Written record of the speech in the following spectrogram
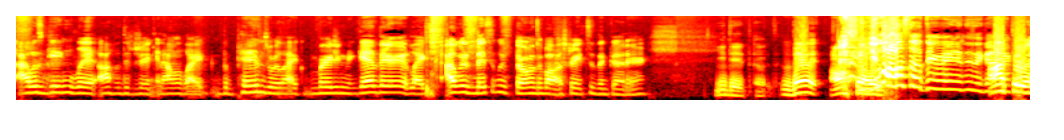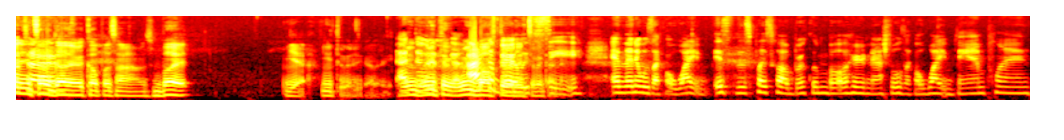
I was getting lit off of the drink, and I was like, the pins were like merging together. Like I was basically throwing the ball straight to the gutter. You did, uh, but also you also threw it into the gutter. I threw it into the gutter a couple of times, but yeah, you threw it the gutter. I we, threw we it the we I could it barely the see. And then it was like a white. It's this place called Brooklyn Bowl here in Nashville. It was like a white band playing.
